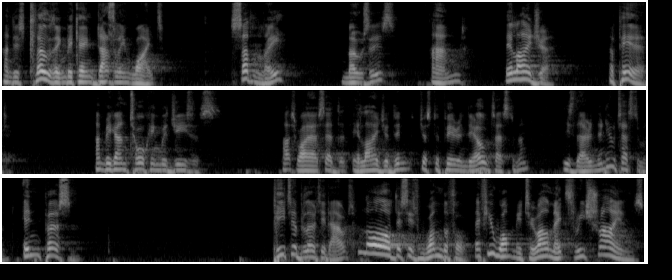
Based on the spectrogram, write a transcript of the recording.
and his clothing became dazzling white. Suddenly, Moses and Elijah appeared and began talking with Jesus. That's why I said that Elijah didn't just appear in the Old Testament, he's there in the New Testament, in person. Peter blurted out, Lord, this is wonderful. If you want me to, I'll make three shrines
